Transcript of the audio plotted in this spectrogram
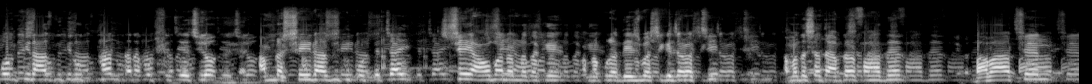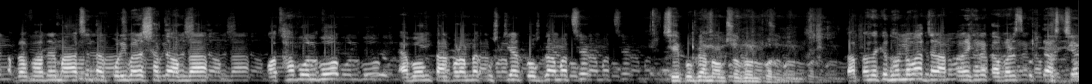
পন্থী রাজনীতির উত্থান তারা করতে চেয়েছিল, আমরা সেই রাজনীতি করতে চাই, সেই আহ্বান আমরা তাকে, আমরা পুরো দেশবাসীকে জানাচ্ছি। আমাদের সাথে আপনার ফাহাদের বাবা আছেন আপনার ফাহাদের মা আছেন, তার পরিবারের সাথে আমরা কথা বলব এবং তারপর আমরা কুষ্টিয়ার প্রোগ্রাম আছে, সেই প্রোগ্রামে অংশগ্রহণ করব। আপনাদেরকে ধন্যবাদ যারা আপনারা এখানে কভারেজ করতে আসছেন।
